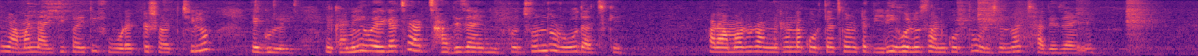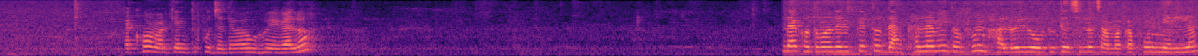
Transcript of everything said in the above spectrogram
ওই আমার নাইটি ফাইটি শুয়োর একটা শার্ট ছিল, এগুলোই। এখানেই হয়ে গেছে, আর ছাদে যায়নি, প্রচণ্ড রোদ আজকে। আর আমারও রান্না টান্না করতে আজকে অনেকটা দেরি হলো স্নান করতে, ওই জন্য আর ছাদে যায়নি। দেখো, আমার কিন্তু পুজো দেওয়াও হয়ে গেল। দেখো, তোমাদেরকে তো দেখালামই, তখন ভালোই রোদ উঠেছিল জামা কাপড় মেললাম।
